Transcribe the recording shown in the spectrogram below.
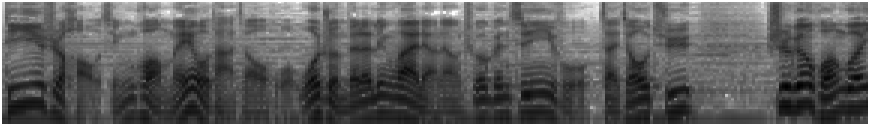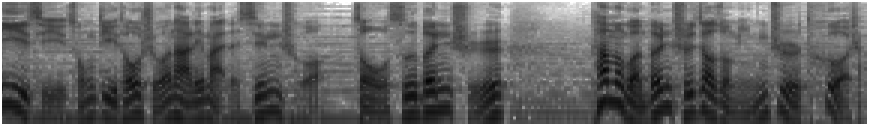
第一是好情况，没有大交火，我准备了另外两辆车跟新衣服在郊区，是跟皇冠一起从地头蛇那里买的新车，走私奔驰。他们管奔驰叫做明智特傻。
